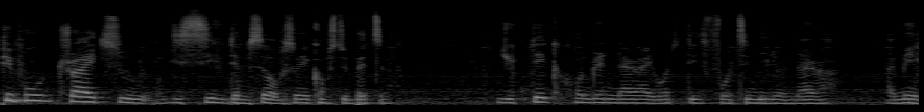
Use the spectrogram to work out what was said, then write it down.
People try to deceive themselves when it comes to betting. You take hundred naira, you want to take forty million naira. I mean,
